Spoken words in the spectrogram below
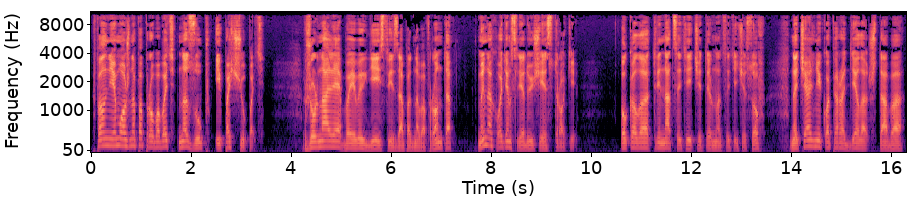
вполне можно попробовать на зуб и пощупать. В журнале боевых действий Западного фронта мы находим следующие строки. Около 13-14 часов начальник оперотдела штаба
